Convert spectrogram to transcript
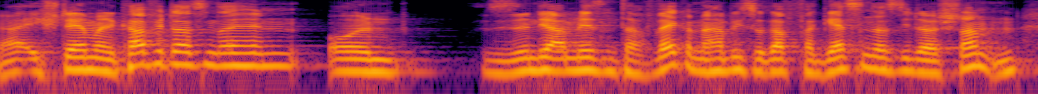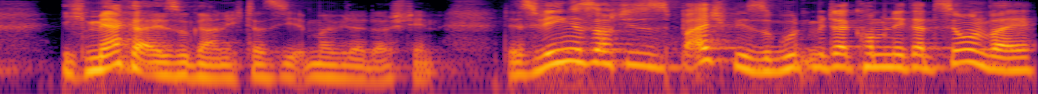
Ja, ich stelle meine Kaffeetassen dahin und sie sind ja am nächsten Tag weg und dann habe ich sogar vergessen, dass sie da standen. Ich merke also gar nicht, dass sie immer wieder da stehen. Deswegen ist auch dieses Beispiel so gut mit der Kommunikation, weil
